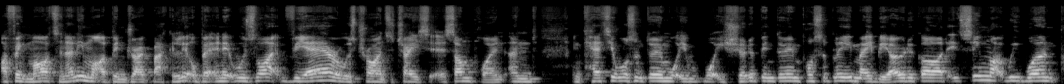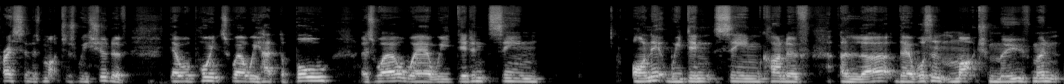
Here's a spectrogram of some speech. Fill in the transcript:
I think Martinelli might have been dragged back a little bit, and it was like Vieira was trying to chase it at some point, and and Nketiah wasn't doing what he what he should have been doing. Possibly, maybe Odegaard. It seemed like we weren't pressing as much as we should have. There were points where we had the ball as well, where we didn't seem on it. We didn't seem kind of alert. There wasn't much movement,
